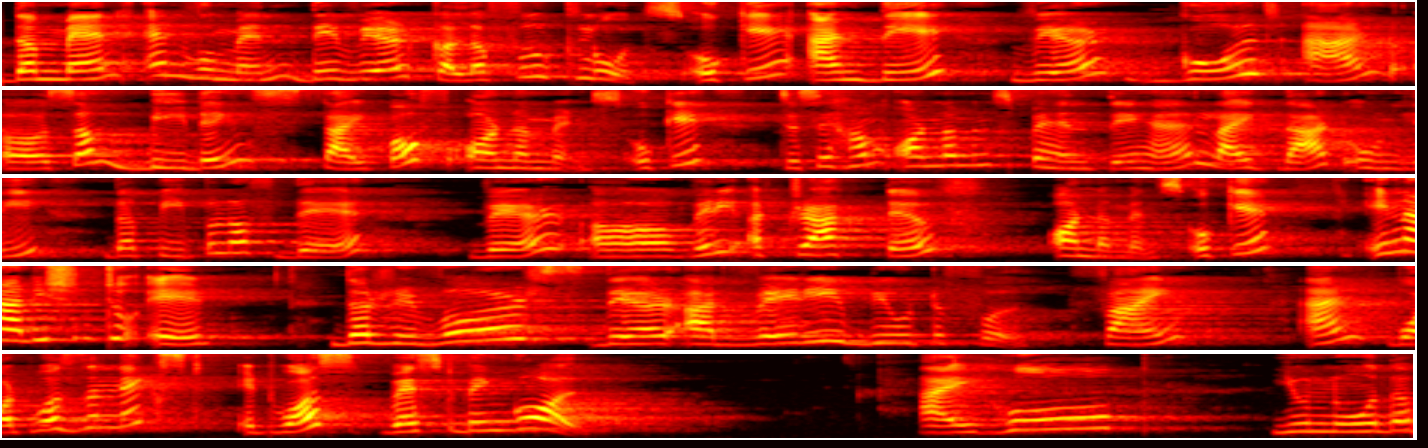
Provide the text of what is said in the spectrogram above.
the men and women they wear colorful clothes okay and they wear gold and uh, some beadings type of ornaments okay जैसे हम ornaments पहनते हैं like that only the people of there wear uh, very attractive ornaments okay in addition to it the rivers there are very beautiful fine and what was the next it was west bengal i hope you know the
